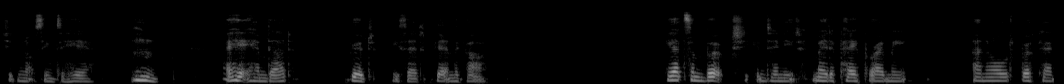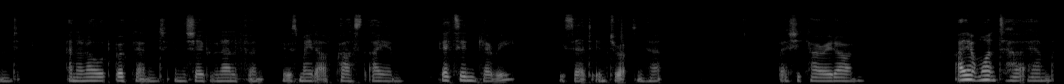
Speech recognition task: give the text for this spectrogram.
She did not seem to hear. I hit him, Dad. Good, he said. Get in the car. He had some books, she continued. Made of paper, I mean. An old bookend and an old bookend in the shape of an elephant. It was made out of cast iron. Get in, Kerry, he said, interrupting her. But she carried on. I didn't want to hurt him.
